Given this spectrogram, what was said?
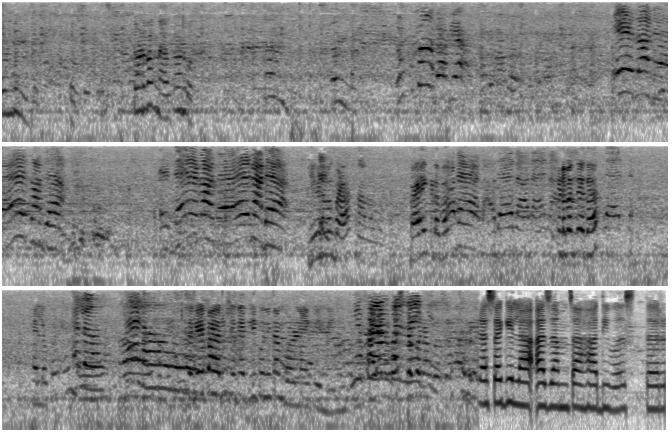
तोंड बघ तोंड बघ ना तोंड बघ. इकडे बघ बाळा. बाळा इकडे बघ. इकडे बघ दादा. हॅलो सगळे पारुषात यातली कोणी कांगोळ नाही केली. तर असा गेला आज आमचा हा दिवस. तर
